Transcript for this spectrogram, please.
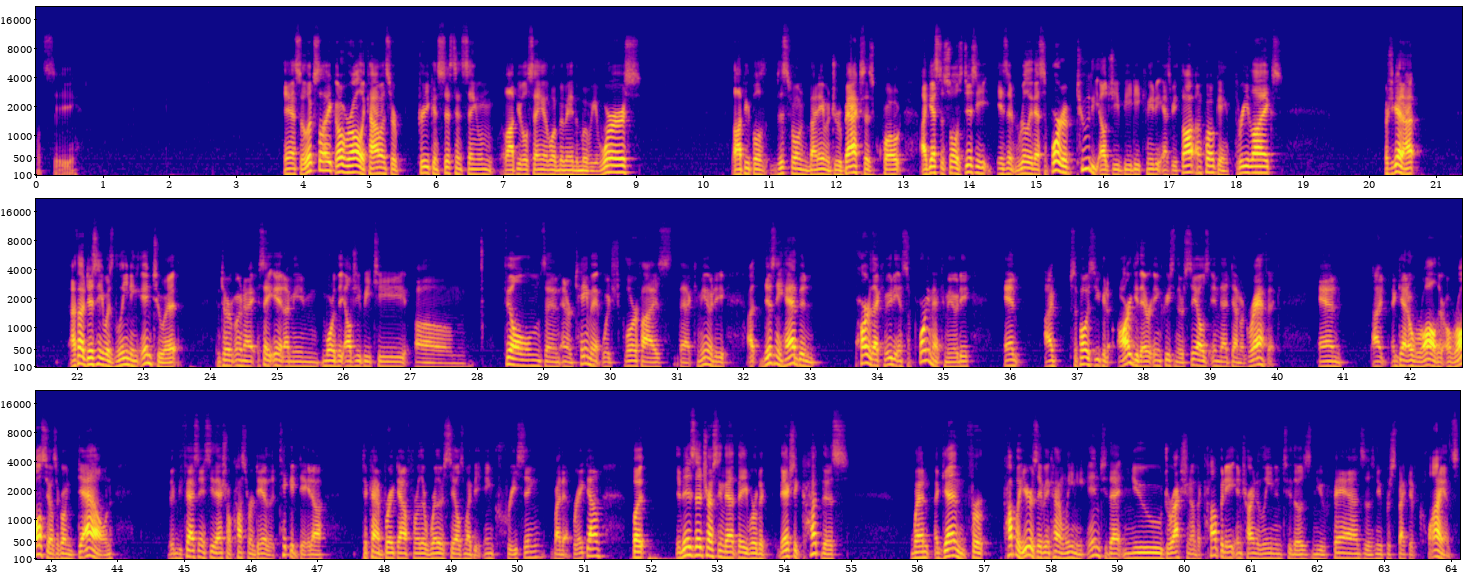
Let's see. Yeah, so it looks like overall the comments are pretty consistent, saying a lot of people saying it would have made the movie worse. A lot of people, this one by name of Drew Back says, quote, I guess the Souls Disney isn't really that supportive to the LGBT community as we thought, unquote, getting three likes. Which again, I, I thought Disney was leaning into it. In term, when I say it, I mean more the LGBT um, films and entertainment, which glorifies that community. Uh, Disney had been part of that community and supporting that community, and I suppose you could argue they're increasing their sales in that demographic. And I, again, overall, their overall sales are going down. It'd be fascinating to see the actual customer data, the ticket data, to kind of break down further where their sales might be increasing by that breakdown. But it is interesting that they were to they actually cut this when again for couple of years they've been kind of leaning into that new direction of the company and trying to lean into those new fans, those new prospective clients.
